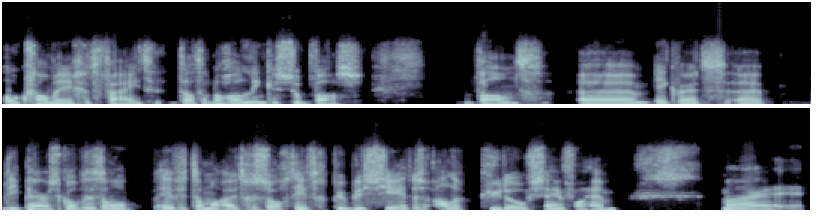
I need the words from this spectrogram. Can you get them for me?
ook vanwege het feit dat het nogal linker soep was. Want ehm, ik werd. Die Periscope heeft, allemaal, heeft het allemaal uitgezocht heeft gepubliceerd. Dus alle kudo's zijn voor hem. Maar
